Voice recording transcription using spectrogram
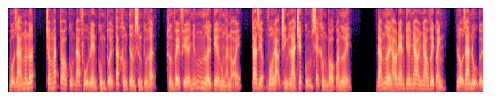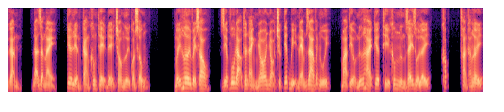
bộ dáng non nớt, trong mắt to cũng đã phủ lên cùng tuổi tác không tương xứng cựu hận, hướng về phía những người kia hung hắn nói, ta diệp vô đạo chính là chết cũng sẽ không bỏ qua ngươi. Đám người áo đen kia nhao nhao vây quanh, lộ ra nụ cười gằn, đã dặn này, kia liền càng không thể để cho người còn sống. Mấy hơi về sau, diệp vô đạo thân ảnh nho nhỏ trực tiếp bị ném ra vách núi, mà tiểu nữ hải kia thì không ngừng dãy rồi lấy phản kháng lấy,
